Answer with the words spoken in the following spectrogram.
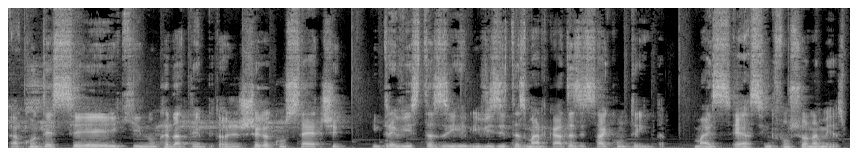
acontecer e que nunca dá tempo. Então a gente chega com sete entrevistas e, e visitas marcadas e sai com 30. Mas é assim que funciona mesmo.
